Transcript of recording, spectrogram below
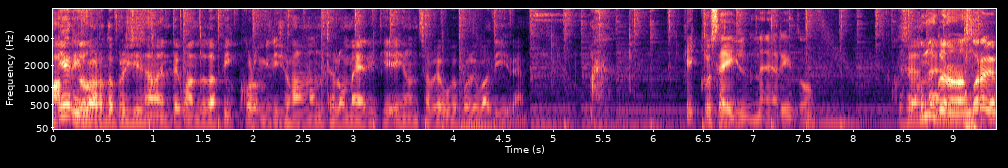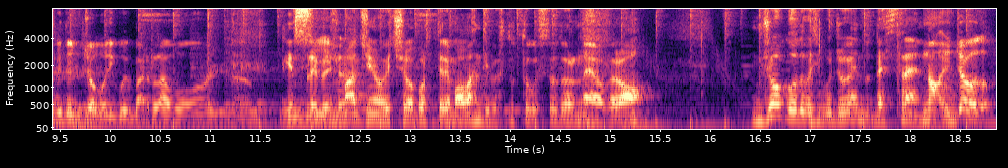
Fatto. Io ricordo precisamente quando da piccolo mi dicevano non te lo meriti e io non sapevo che voleva dire. Che cos'è il merito? Cos'è il Comunque merito? non ho ancora capito il gioco di cui parlavo il gameplay Sì, immagino che ce lo porteremo avanti per tutto questo torneo, però un gioco dove si può giocare in Death Stranding. No, il gioco...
